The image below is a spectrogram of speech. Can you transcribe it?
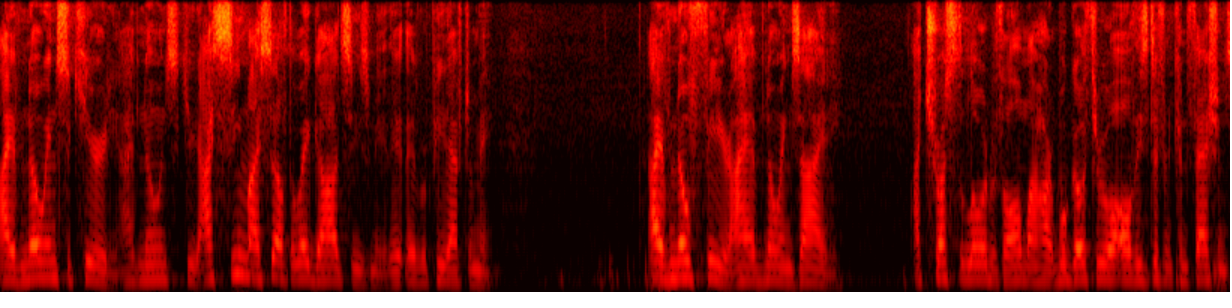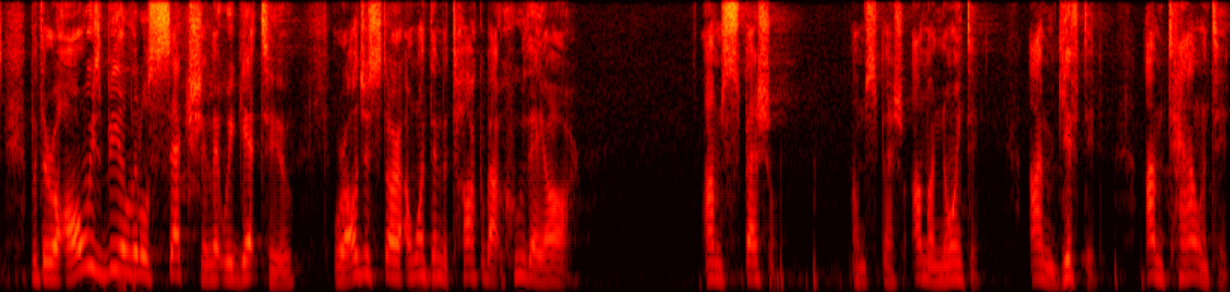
I have no insecurity. I have no insecurity. I see myself the way God sees me. They, they repeat after me. I have no fear. I have no anxiety. I trust the Lord with all my heart. We'll go through all these different confessions, but there will always be a little section that we get to where I'll just start. I want them to talk about who they are. I'm special. I'm special. I'm anointed. I'm gifted. I'm talented.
